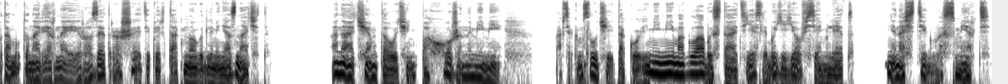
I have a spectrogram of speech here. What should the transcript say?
Потому-то, наверное, и Розет Роше теперь так много для меня значит. Она чем-то очень похожа на Мими. Во всяком случае, такой Мими могла бы стать, если бы ее в семь лет не настигла смерть.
